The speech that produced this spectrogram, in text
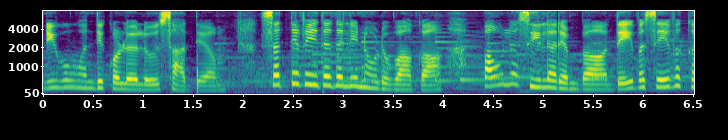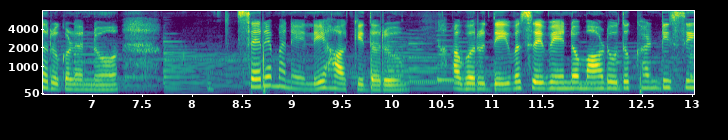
ನೀವು ಹೊಂದಿಕೊಳ್ಳಲು ಸಾಧ್ಯ. ಸತ್ಯವೇದದಲ್ಲಿ ನೋಡುವಾಗ ಪೌಲ ಸೀಲರೆಂಬ ದೇವಸೇವಕರುಗಳನ್ನು ಸೆರೆಮನೆಯಲ್ಲಿ ಹಾಕಿದರು. ಅವರು ದೇವ ಸೇವೆಯನ್ನು ಮಾಡುವುದು ಖಂಡಿಸಿ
